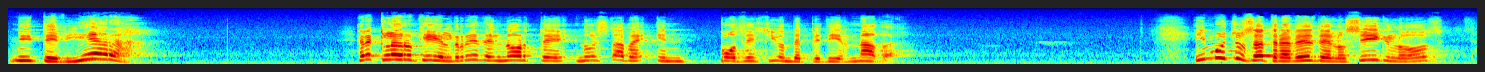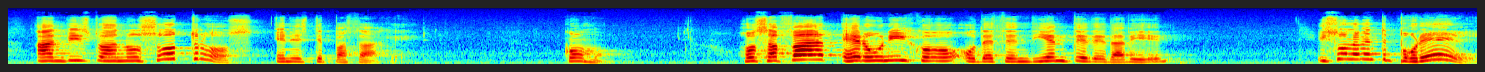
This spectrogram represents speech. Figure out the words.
ni te viera. Era claro que el rey del norte no estaba en posesión de pedir nada. Y muchos a través de los siglos han visto a nosotros en este pasaje. ¿Cómo? Josafat era un hijo o descendiente de David y solamente por él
